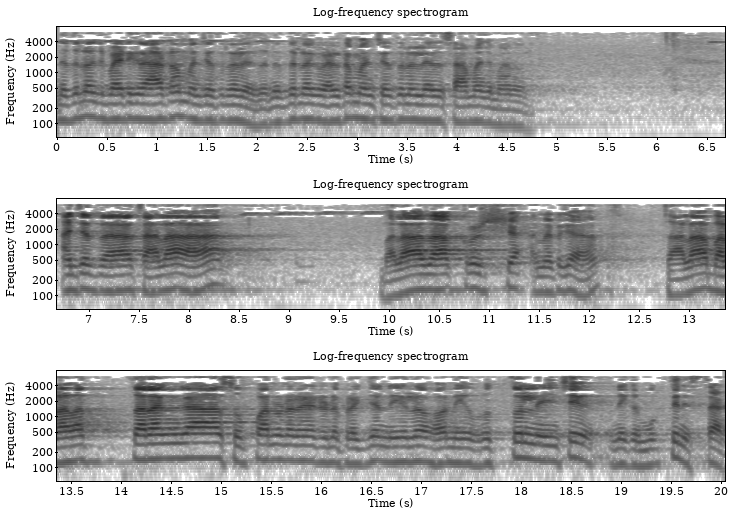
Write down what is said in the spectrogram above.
నిద్రలోంచి బయటికి రావడం మన చేతిలో లేదు నిద్రలోకి వెళ్ళటం మన చేతిలో లేదు సామాన్య మానవులు. అంచేత చాలా బలాదాకృష్య అన్నట్టుగా చాలా బలవత్ ఉత్తరంగా సుపర్ణుడు అనేటువంటి ప్రజ్ఞ నీలో నీ వృత్తుల నుంచి నీకు ముక్తినిస్తాడు.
